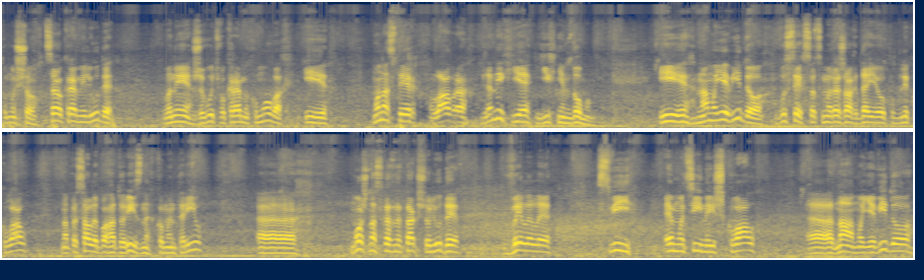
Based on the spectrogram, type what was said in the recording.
Тому що це окремі люди, вони живуть в окремих умовах, і монастир, лавра для них є їхнім домом. І на моє відео в усіх соцмережах, де я опублікував, написали багато різних коментарів. Е, можна сказати так, що люди вилили свій емоційний шквал е, на моє відео.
